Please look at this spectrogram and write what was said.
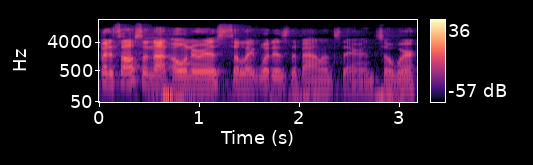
but it's also not onerous. So like, what is the balance there? And so we're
